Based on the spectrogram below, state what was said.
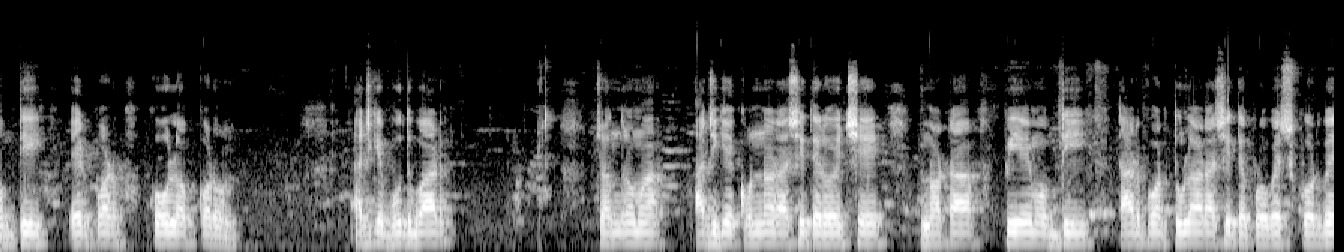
অবধি। এরপর কৌলবকরণ আজকে বুধবার চন্দ্রমা। আজকে কন্যা রাশিতে রয়েছে নটা পিএম অবধি, তারপর তুলা রাশিতে প্রবেশ করবে।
